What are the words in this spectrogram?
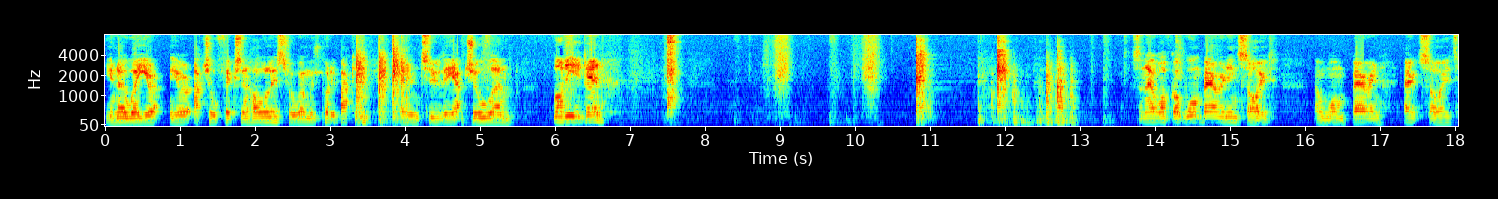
you know where your your actual fixing hole is for when we put it back in into the actual um, body again So now I've got one bearing inside and one bearing outside.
